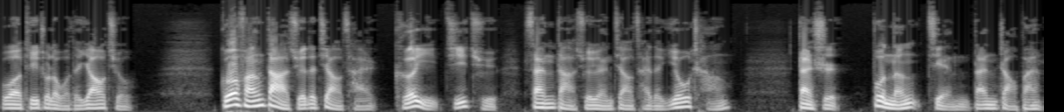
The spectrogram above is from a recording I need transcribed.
我提出了我的要求：国防大学的教材可以汲取三大学院教材的优长，但是不能简单照搬，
